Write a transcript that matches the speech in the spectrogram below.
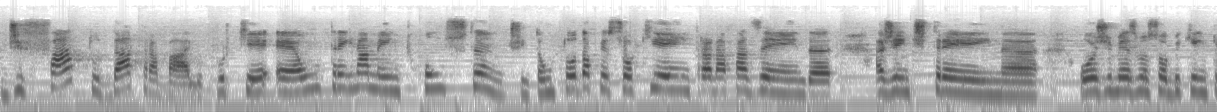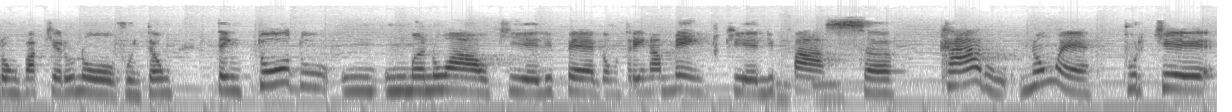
de fato, dá trabalho, porque é um treinamento constante. Então, toda pessoa que entra na fazenda, a gente treina. Hoje mesmo eu soube que entrou um vaqueiro novo, então tem todo um, um manual que ele pega, um treinamento que ele passa. Caro não é, porque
